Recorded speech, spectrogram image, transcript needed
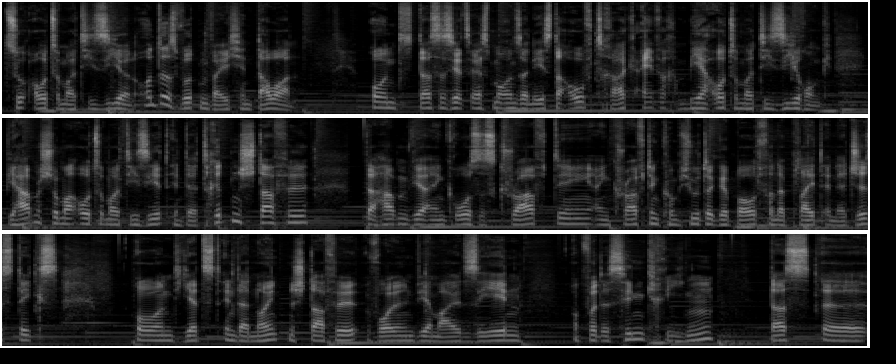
zu automatisieren. Und das wird ein Weilchen dauern. Und das ist jetzt erstmal unser nächster Auftrag, einfach mehr Automatisierung. Wir haben schon mal automatisiert in der dritten Staffel. Da haben wir ein großes Crafting, ein Crafting-Computer gebaut von Applied Energistics. Und jetzt in der neunten Staffel wollen wir mal sehen, ob wir das hinkriegen, dass äh,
